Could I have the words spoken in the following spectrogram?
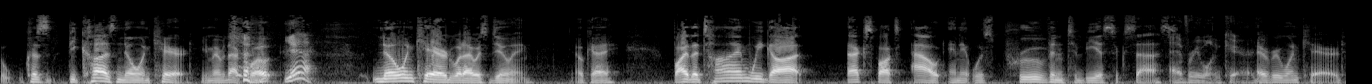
because because no one cared. You remember that quote? yeah, no one cared what I was doing. Okay. By the time we got Xbox out and it was proven to be a success, everyone cared. Everyone cared.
